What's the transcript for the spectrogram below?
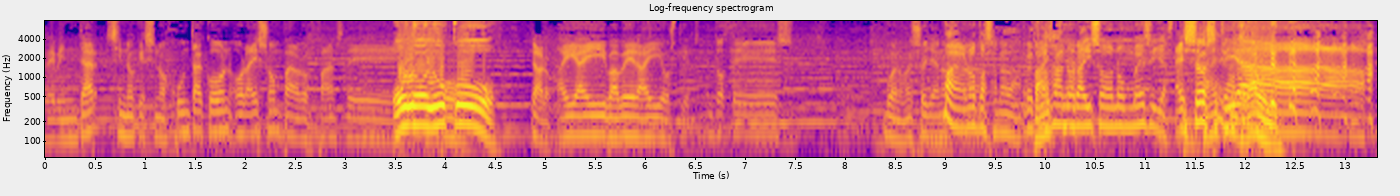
reventar, sino que se nos junta con Horizon para los fans de... ¡Hola, loco! Claro, ahí, ahí va a haber ahí hostias. Entonces, bueno, eso ya no... Bueno, está- no pasa nada. Retrasan Vaya. Horizon un mes y ya está. Eso sería...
